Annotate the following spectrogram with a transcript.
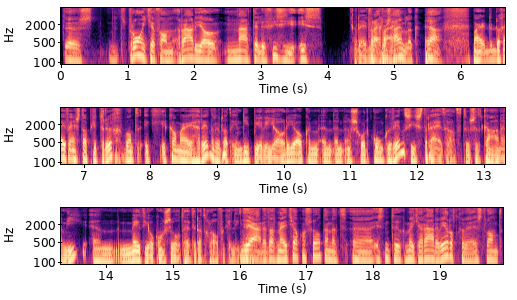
het sprongetje van radio naar televisie is Redelijk vrij klein. waarschijnlijk. Ja. Maar nog even een stapje terug. Want ik, ik kan me herinneren dat in die periode je ook een, een, een soort concurrentiestrijd had tussen het KNMI en Meteo Consult heette dat geloof ik in die tijd. Ja, dat was Meteo Consult. En dat eh, is natuurlijk een beetje een rare wereld geweest. Want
